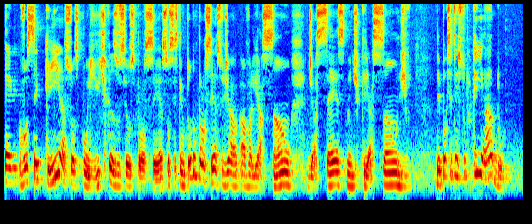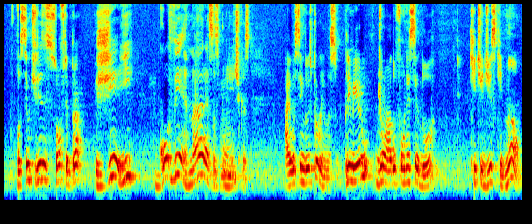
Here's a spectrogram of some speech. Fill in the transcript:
É, você cria as suas políticas, os seus processos, vocês têm todo um processo de avaliação, de assessment, de criação, de... depois que você tem isso tudo criado, você utiliza esse software para gerir, governar essas políticas. Aí você tem dois problemas. Primeiro, de um lado, o fornecedor que te diz que não,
